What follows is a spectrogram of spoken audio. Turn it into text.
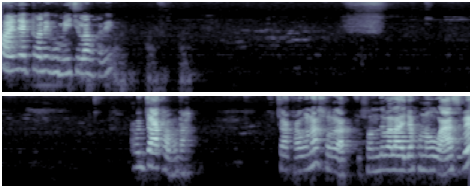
হয়নি, একটুখানি ঘুমিয়েছিলাম খালি। এখন চা খাব না। চা খাব না রাত্রি সন্ধেবেলায় যখন ও আসবে,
